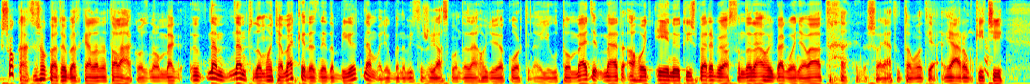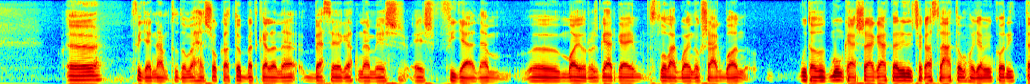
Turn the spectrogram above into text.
Sokkal, sokkal többet kellene találkoznom, meg nem, nem tudom, hogyha megkérdeznéd a Billt, nem vagyok benne biztos, hogy azt mondaná, hogy ő a Kortinai úton megy, mert ahogy én őt ismerem, ő azt mondaná, hogy megvonja vált, én a saját utamot já- járom kicsi. Ö, figyelj, nem tudom, ehhez sokkal többet kellene beszélgetnem és, és figyelnem Majoros Gergely szlovák bajnokságban mutatott munkásságát, mert mindig csak azt látom, hogy amikor itt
